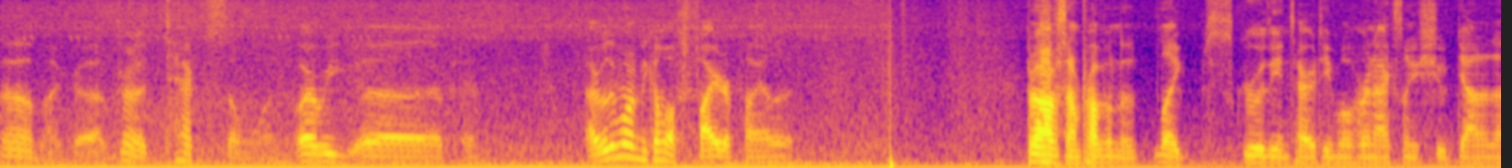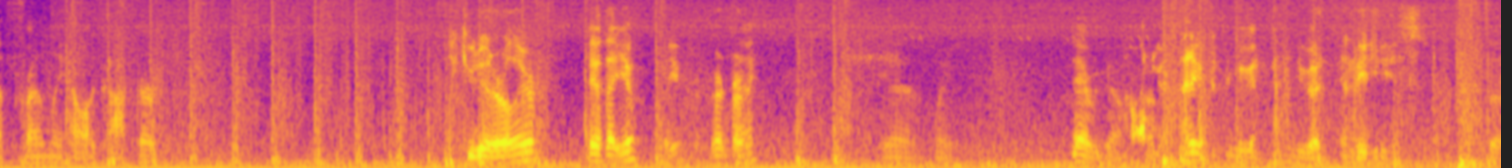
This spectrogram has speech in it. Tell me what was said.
Oh my god. I'm trying to text someone. Or are we, uh, okay. I really want to become a fighter pilot. But obviously, I'm probably gonna, like, screw the entire team over and accidentally shoot down in a friendly helicopter. Like you did earlier. Yeah, that you? That you? Right in front of me? Yeah, wait. There we go. I think, I think you're good. I think you're good. NVGs. The,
